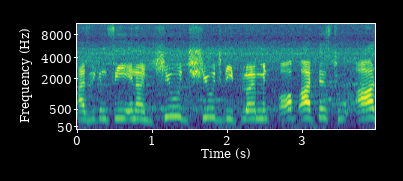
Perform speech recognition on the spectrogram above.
as we can see in a huge, huge deployment of artists who are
